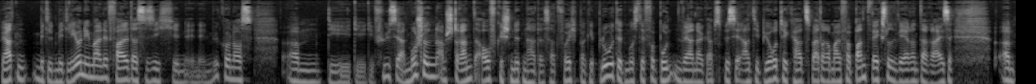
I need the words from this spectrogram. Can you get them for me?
wir hatten mit, mit Leonie mal den Fall, dass sie sich in, in, in Mykonos ähm, die, die, die Füße an Muscheln am Strand aufgeschnitten hat. Das hat furchtbar geblutet, musste verbunden werden, da gab es ein bisschen Antibiotika, zwei, dreimal Verband wechseln während der Reise. Ähm,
